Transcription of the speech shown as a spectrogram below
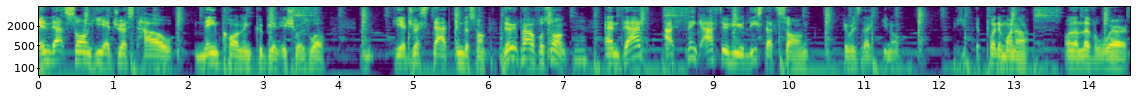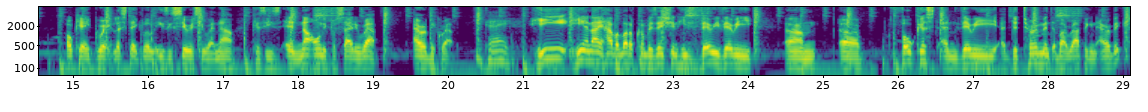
in that song, he addressed how name calling could be an issue as well. He addressed that in the song. Very powerful song. Yeah. And that, I think, after he released that song, it was like you know, he it put him on a on a level where okay, great, let's take Little Easy seriously right now because he's in not only for Saudi rap, Arabic rap. Okay. He he and I have a lot of conversation. He's very very um, uh, focused and very uh, determined about rapping in Arabic.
